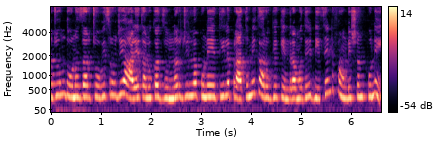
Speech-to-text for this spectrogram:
जून दोन हजार चोवीस रोजी आळे तालुका जुन्नर जिल्हा पुणे येथील प्राथमिक आरोग्य केंद्रामध्ये Decent foundation Pune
